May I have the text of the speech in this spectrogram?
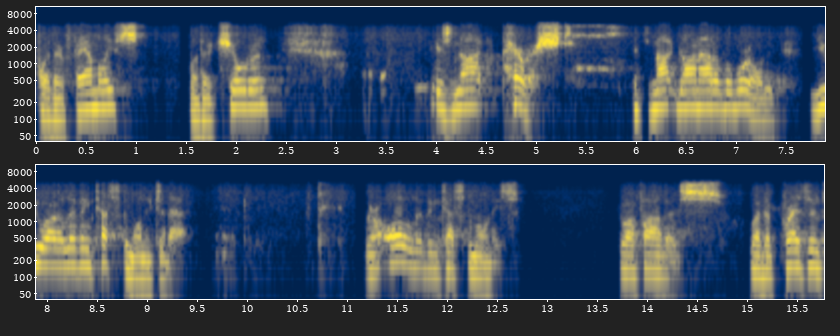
for their families, for their children, is not perished. It's not gone out of the world. You are a living testimony to that. We're all living testimonies to our fathers, whether present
